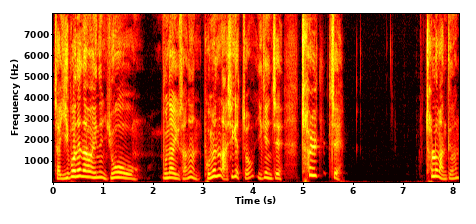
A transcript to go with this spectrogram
자, 2번에 나와 있는 요 문화유산은 보면은 아시겠죠? 이게 이제 철제 철로 만든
